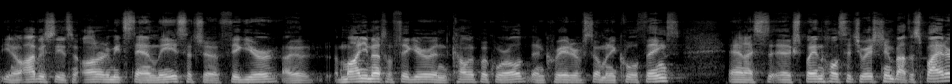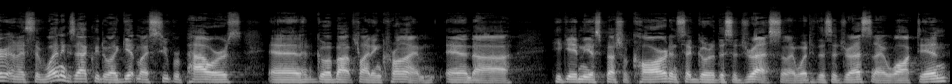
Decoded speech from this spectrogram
you know, obviously it's an honor to meet Stan Lee, such a figure, a, a monumental figure in comic book world and creator of so many cool things and I explained the whole situation about the spider, and I said, when exactly do I get my superpowers and go about fighting crime? And uh, he gave me a special card and said, go to this address. And I went to this address, and I walked in,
